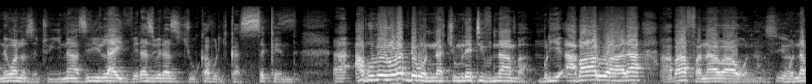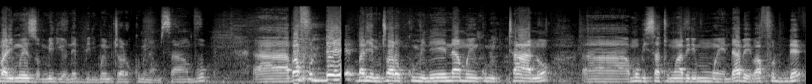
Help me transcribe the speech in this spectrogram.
ne wano zetuyina ziri live era zibeera zikyuka buli ka second. Ah, abo be balwadde bonna cumulative number buli abalwala abaafa n'abaawona bonna balimu ezo miliyoni ebbiri mu emitwalo 17 Ah, abafudde bali emitwalo 14 mu 15 ah, mu bisatu mu abiri mu mwenda be bafudde.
